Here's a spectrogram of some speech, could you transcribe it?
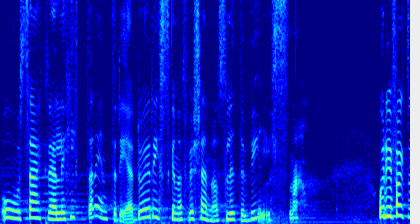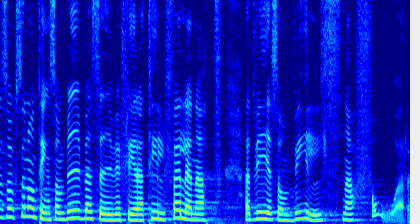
osäkra eller hittar inte det, då är risken att vi känner oss lite vilsna. Och det är faktiskt också någonting som Bibeln säger vid flera tillfällen, att, att vi är som vilsna får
